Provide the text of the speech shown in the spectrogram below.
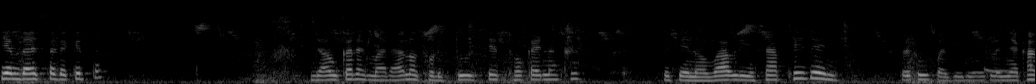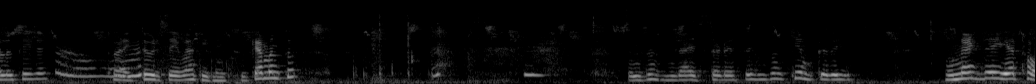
કેમ દાઈસ ચડે કેટલા જાવું કરે મારે હાલો થોડીક દૂર છે ઠોકાઈ નાખું. પછી એનો વાવલી સાફ થઈ જાય ને પછી ઉપાધી નહીં એટલે અહીંયા ખાલું થઈ જાય. થોડીક દૂર છે વાટી નાખી કેમ તો સમજો ગાય ચડે છે સમજો કેમ કરી હું નાખી દઈ હેઠો.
